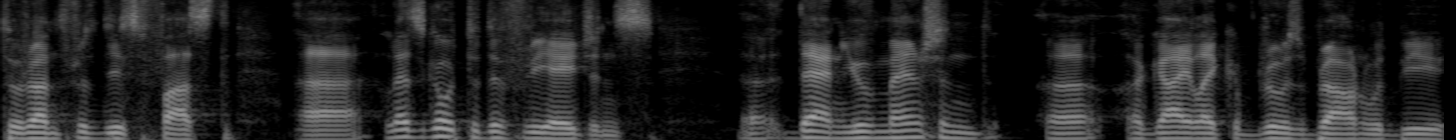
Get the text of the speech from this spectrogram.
to run through this fast. Uh, let's go to the free agents. Uh, Dan, you've mentioned uh, a guy like Bruce Brown would be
